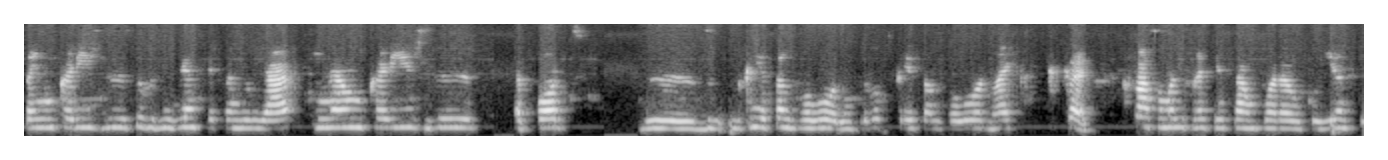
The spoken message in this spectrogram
têm um cariz de sobrevivência familiar e não um cariz de aporte de, de, de criação de valor, um produto de criação de valor, não é? Que, que, que faça uma diferenciação para o cliente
